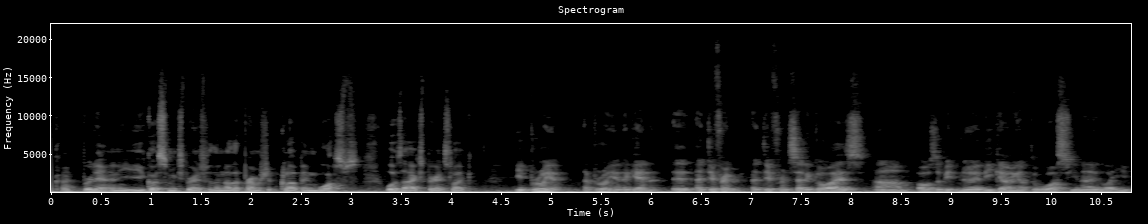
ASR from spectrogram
Okay, brilliant. And you got some experience with another Premiership club in Wasps. What was that experience like? Yeah, brilliant, a brilliant. Again, a, a different, a different set of guys. Um, I was a bit nervy going up to Wasps. You know, like you,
